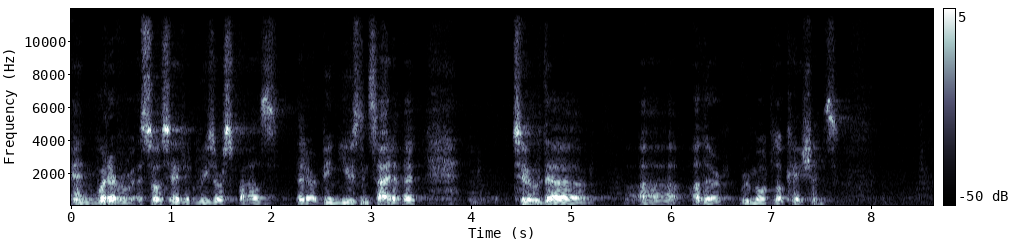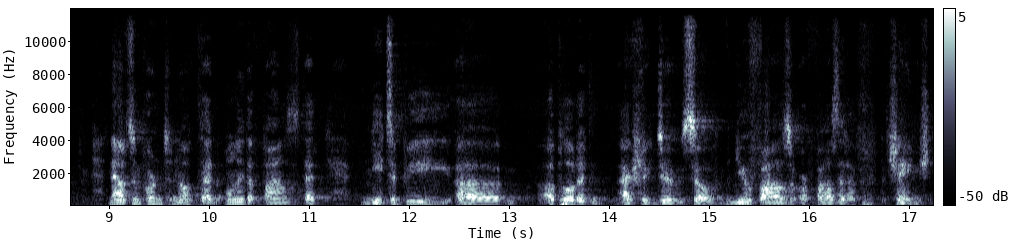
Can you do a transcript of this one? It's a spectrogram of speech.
and whatever associated resource files that are being used inside of it to the uh, other remote locations. Now, it's important to note that only the files that need to be uh, uploaded actually do. So new files or files that have changed.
